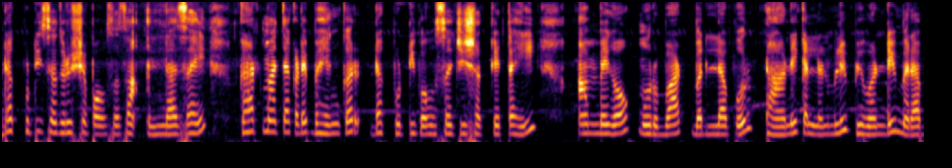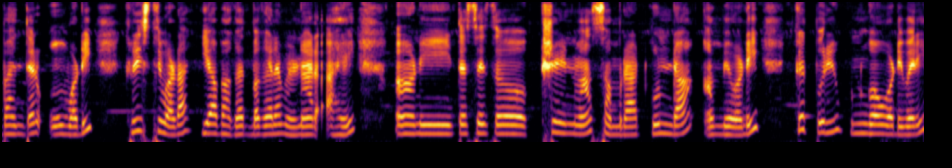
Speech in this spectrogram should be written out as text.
ढगफुटी सदृश्य पावसाचा अंदाज आहे. घाटमाथ्याकडे भयंकर ढगफुटी पावसाची शक्यताही आंबेगाव मुरबाड बदलापूर ठाणे कल्याणमुली भिवंडी मिराभांतर ओमवाडी ख्रिस्तीवाडा या भागात बघायला मिळणार आहे. आणि तसेच क्षेणवा सम्राट गुंडा आंबेवाडी इगतपुरी मुनगाव वाडीवरे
